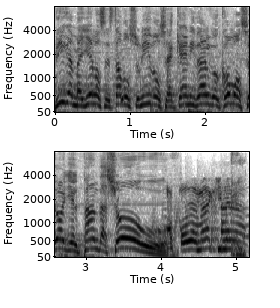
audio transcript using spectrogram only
díganme allá en los Estados Unidos y acá en Hidalgo cómo se oye el Panda Show. A toda máquina.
